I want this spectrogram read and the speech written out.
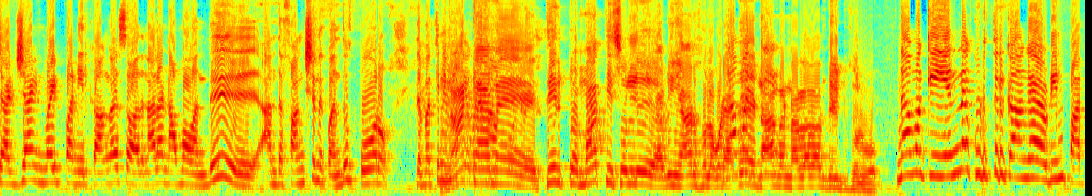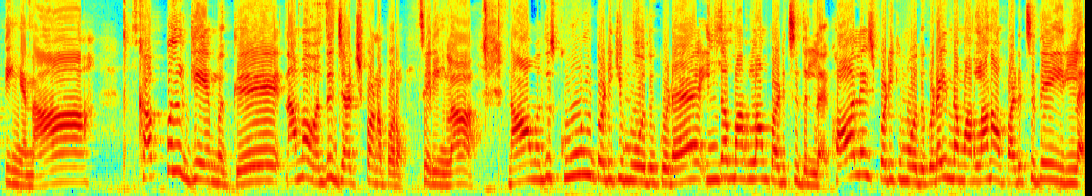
ஜட்ஜா இன்வைட் பண்ணிருக்காங்க. சோ அதனால நம்ம வந்து அந்த ஃபங்க்ஷனுக்கு வந்து போறோம். இத பத்தி நாட்டாம தீர்ப்ப மாத்தி சொல்லு அப்படின்னு யாரும் சொல்லக்கூடாது. நாங்க நல்லா தான் திருப்பி சொல்லுவோம். நமக்கு என்ன கொடுத்துருக்காங்க அப்படின்னு பாத்தீங்கன்னா கப்பல் கேமுக்கு நம்ம வந்து ஜட்ஜ் பண்ண போறோம். சரிங்களா? நான் வந்து ஸ்கூல் படிக்கும் போது கூட இந்த மாதிரிலாம் படிச்சது இல்லை காலேஜ் படிக்கும் போது கூட இந்த மாதிரிலாம் நான் படிச்சதே இல்லை.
